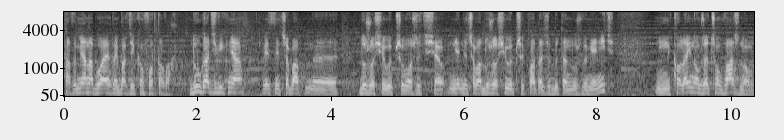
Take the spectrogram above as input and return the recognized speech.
ta wymiana była jak najbardziej komfortowa. Długa dźwignia, więc nie trzeba e, dużo siły przyłożyć się, nie, nie trzeba dużo siły przykładać, żeby ten nóż wymienić. Mm, Kolejną rzeczą ważną,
